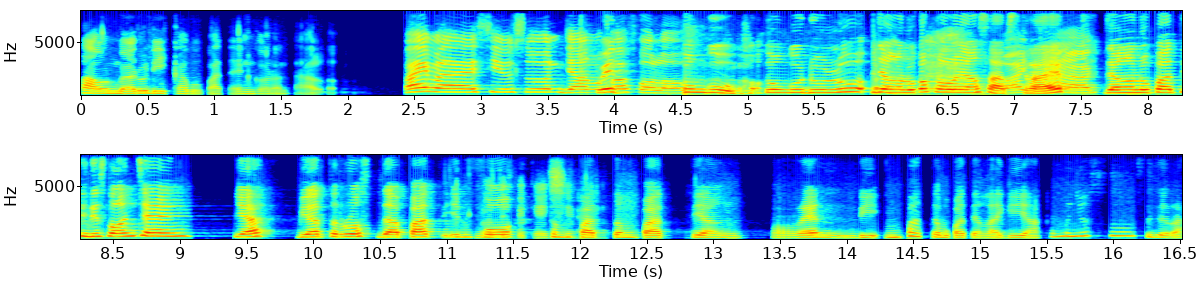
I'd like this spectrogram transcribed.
tahun baru di Kabupaten Gorontalo. Bye bye, see you soon. Jangan Wait, lupa follow. Tunggu, tunggu dulu. Jangan lupa kalau yang subscribe, Banyak. jangan lupa tindis lonceng ya, biar terus dapat info tempat-tempat yang keren di empat kabupaten lagi yang akan menyusul segera.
